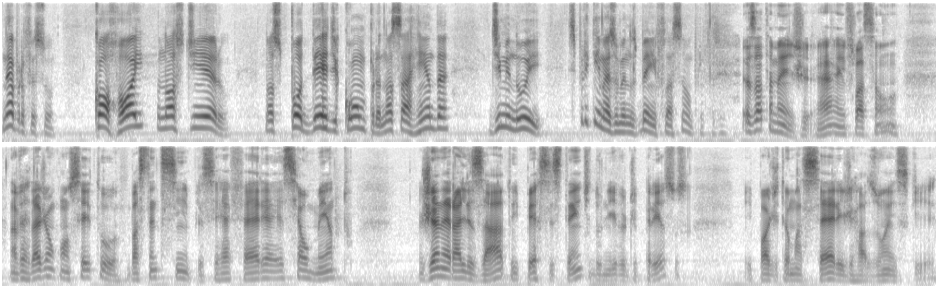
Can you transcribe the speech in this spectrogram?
não é, professor? Corrói o nosso dinheiro nosso poder de compra, nossa renda diminui. Explique mais ou menos bem a inflação, professor. Exatamente. É, a inflação, na verdade, é um conceito bastante simples. Se refere a esse aumento generalizado e persistente do nível de preços. E pode ter uma série de razões que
